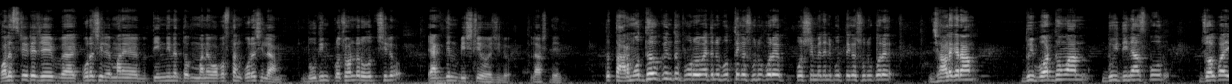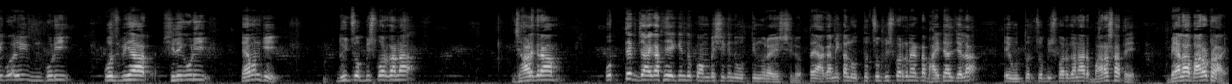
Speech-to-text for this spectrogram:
কলেজ স্ট্রিটে যে আহ, করেছিলাম মানে তিন দিনের মানে অবস্থান করেছিলাম দুদিন প্রচণ্ড রোদ ছিল একদিন বৃষ্টি হয়েছিল লাস্ট দিন। তো তার মধ্যেও কিন্তু পূর্ব মেদিনীপুর থেকে শুরু করে পশ্চিম মেদিনীপুর থেকে শুরু করে ঝাড়গ্রাম দুই বর্ধমান দুই দিনাজপুর জলপাইগুড়ি গুড়ি কোচবিহার শিলিগুড়ি এমনকি দুই চব্বিশ পরগনা ঝাড়গ্রাম প্রত্যেক জায়গা থেকে কিন্তু কম বেশি কিন্তু উত্তীর্ণরা এসেছিল। তাই আগামীকাল উত্তর চব্বিশ পরগনা একটা ভাইটাল জেলা। এই উত্তর চব্বিশ পরগনার বারাসাতে বেলা বারোটায়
